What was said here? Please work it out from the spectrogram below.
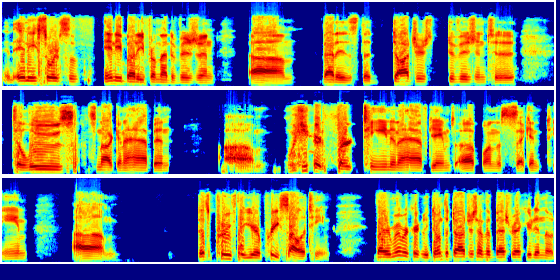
in any sorts of anybody from that division. Um, that is the Dodgers division to to lose. It's not going to happen. Um, when you're 13 and a half games up on the second team, um, that's proof that you're a pretty solid team. If I remember correctly, don't the Dodgers have the best record in the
